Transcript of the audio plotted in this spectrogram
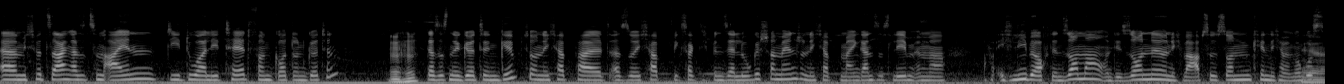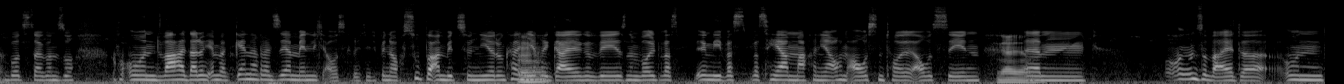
ähm, ich würde sagen, also zum einen die Dualität von Gott und Göttin. Mhm. Dass es eine Göttin gibt und ich habe halt, also ich habe, wie gesagt, ich bin ein sehr logischer Mensch und ich habe mein ganzes Leben immer ich liebe auch den Sommer und die Sonne und ich war absolut Sonnenkind. Ich habe im August ja. Geburtstag und so und war halt dadurch immer generell sehr männlich ausgerichtet. Ich bin auch super ambitioniert und Karriere mhm. gewesen und wollte was irgendwie was, was hermachen, ja auch im Außen toll aussehen ja, ja. Ähm, und so weiter. Und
